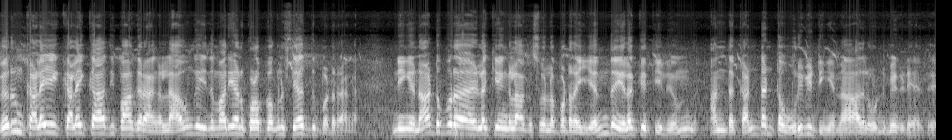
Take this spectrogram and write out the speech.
வெறும் கலை கலைக்காதி பார்க்குறாங்கல்ல அவங்க இந்த மாதிரியான குழப்பங்களும் சேர்த்து படுறாங்க நீங்கள் நாட்டுப்புற இலக்கியங்களாக சொல்லப்படுற எந்த இலக்கியத்திலும் அந்த கண்டென்ட்டை உருவிட்டீங்கன்னா அதில் ஒன்றுமே கிடையாது.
